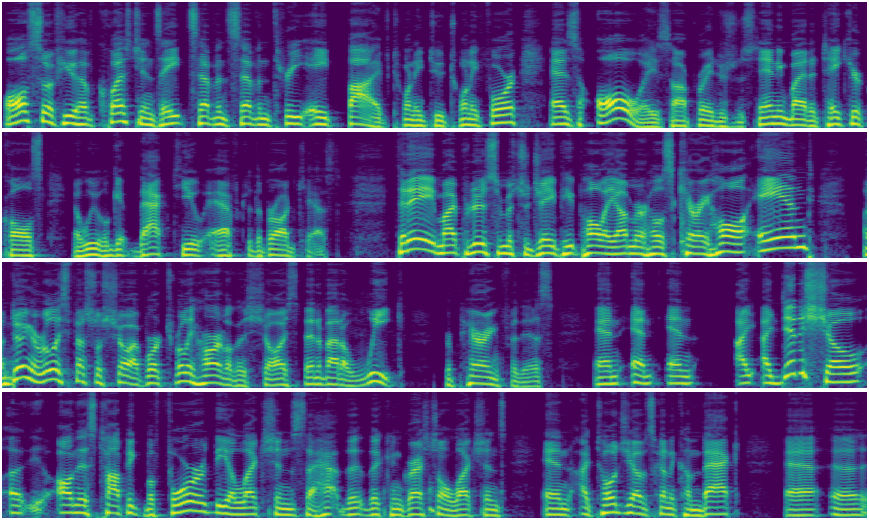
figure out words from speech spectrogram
Also, if you have questions, 877-385-2224. As always, operators are standing by to take your calls, and we will get back to you after the broadcast. Today, my producer, Mr. J.P. Pauly, I'm your host, Carrie Hall, and I'm doing a really special show. I've worked really hard on this show. I spent about a week preparing for this, and and and I, I did a show uh, on this topic before the elections, the, ha- the the congressional elections, and I told you I was going to come back uh, uh,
